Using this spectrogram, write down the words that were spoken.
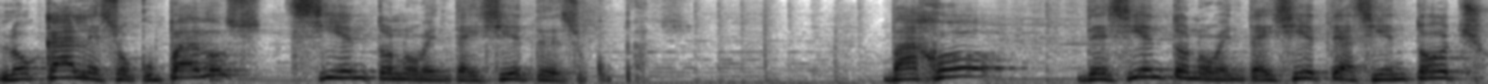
locales ocupados, 197 desocupados. Bajó de 197 a 108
